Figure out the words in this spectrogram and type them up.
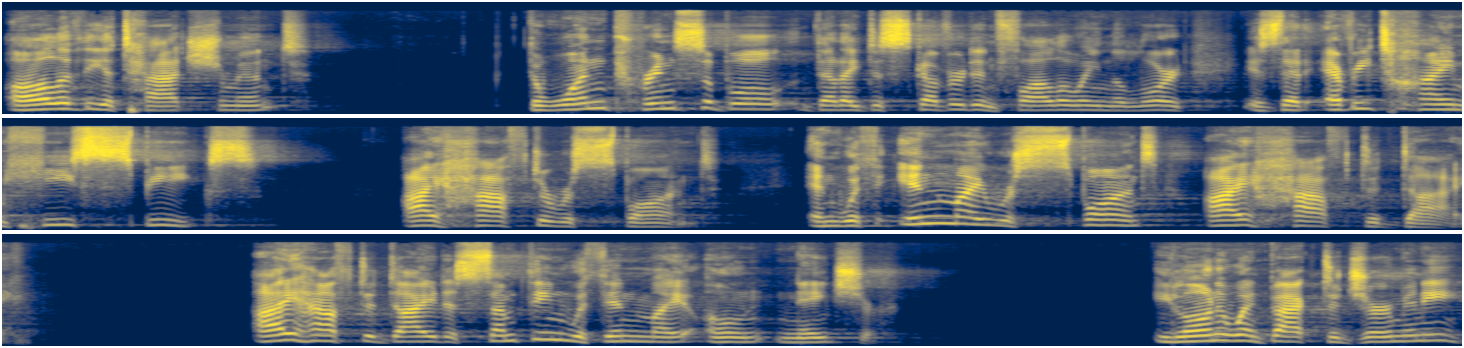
all of the attachment, the one principle that I discovered in following the Lord is that every time he speaks, I have to respond. And within my response, I have to die. I have to die to something within my own nature. Ilona went back to Germany.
